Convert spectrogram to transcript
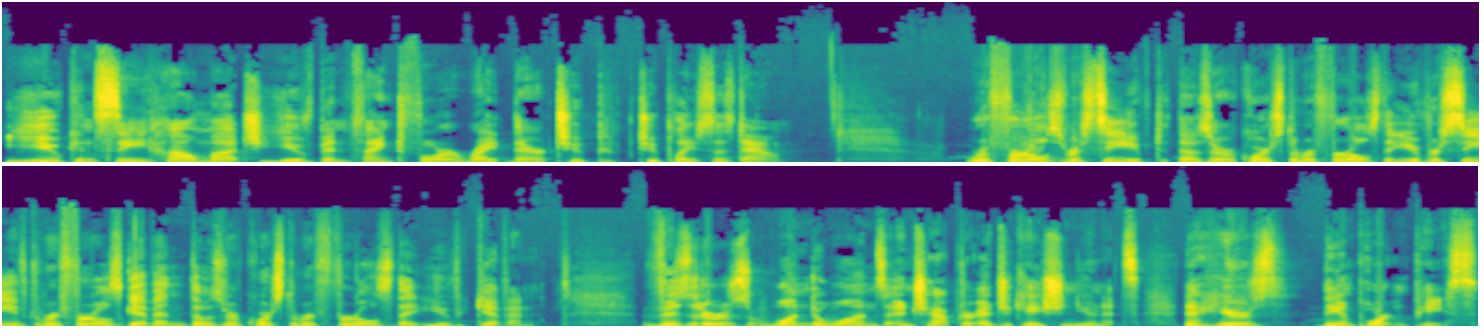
you can see how much you've been thanked for right there two, two places down. Referrals received. Those are, of course, the referrals that you've received. Referrals given. Those are, of course, the referrals that you've given. Visitors, one to ones, and chapter education units. Now, here's the important piece.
